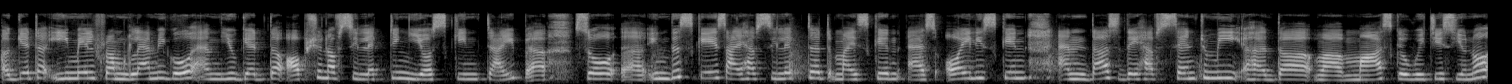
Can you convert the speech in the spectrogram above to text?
uh, get an email from Glamego and you get the option of selecting your skin type. Uh, so uh, in this case I have selected my skin as oily skin and thus they have sent me the mask which is is you know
